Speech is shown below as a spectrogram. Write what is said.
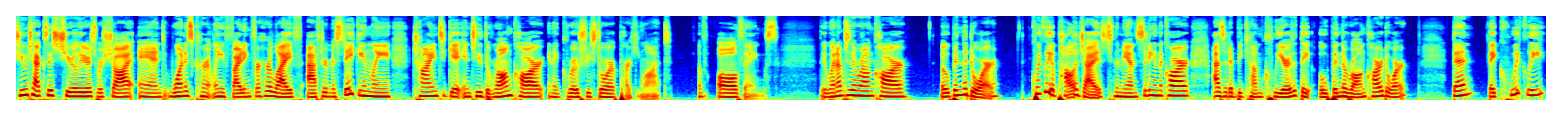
Two Texas cheerleaders were shot, and one is currently fighting for her life after mistakenly trying to get into the wrong car in a grocery store parking lot. Of all things, they went up to the wrong car, opened the door, quickly apologized to the man sitting in the car as it had become clear that they opened the wrong car door. Then they quickly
